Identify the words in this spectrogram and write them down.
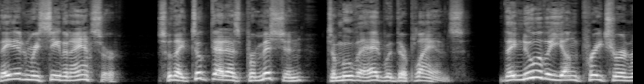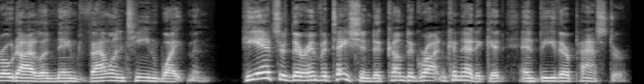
They didn't receive an answer, so they took that as permission to move ahead with their plans. They knew of a young preacher in Rhode Island named Valentine Wightman. He answered their invitation to come to Groton, Connecticut and be their pastor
